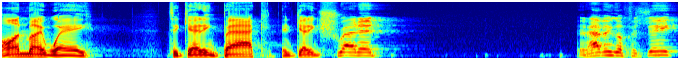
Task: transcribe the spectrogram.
on my way to getting back and getting shredded and having a physique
